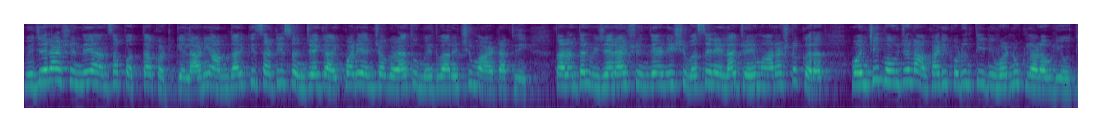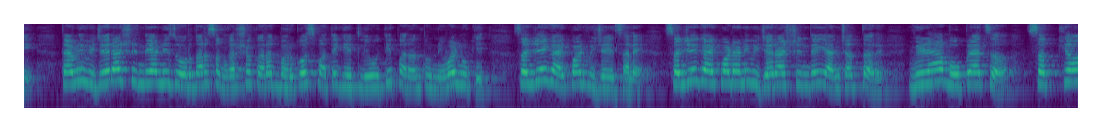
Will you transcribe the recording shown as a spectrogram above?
विजयराज शिंदे यांचा पत्ता कट केला आणि आमदारकीसाठी संजय गायकवाड यांच्या गळ्यात उमेदवारीची माळ टाकली. त्यानंतर विजयराज शिंदे यांनी शिवसेनेला जय महाराष्ट्र करत वंचित बहुजन आघाडीकडून ती निवडणूक लढवली होती. त्यावेळी विजयराज शिंदे यांनी जोरदार संघर्ष करत भरघोस मते घेतली होती परंतु निवडणुकीत संजय गायकवाड विजयी झाले. संजय गायकवाड आणि विजयराज शिंदे यांच्यात तर विळ्या भोपळ्याचं सख्य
